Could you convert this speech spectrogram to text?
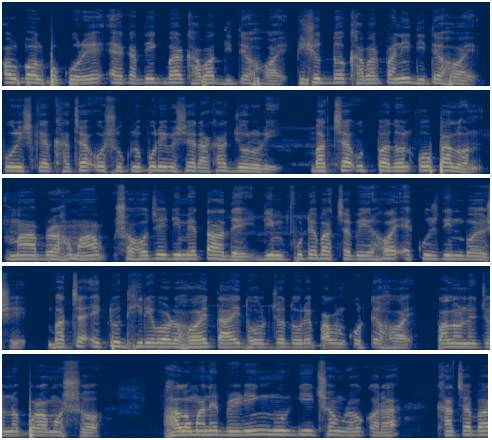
অল্প অল্প করে একাধিকবার খাবার দিতে হয়। বিশুদ্ধ খাবার পানি দিতে হয়। পরিষ্কার খাঁচা ও শুকনো পরিবেশে রাখা জরুরি। বাচ্চা উৎপাদন ও পালন। মা ব্রাহ্মা সহজেই ডিমে তা দেয়। ডিম ফুটে বাচ্চা বের হয় একুশ দিন বয়সে। বাচ্চা একটু ধীরে বড় হয়, তাই ধৈর্য ধরে পালন করতে হয়। পালনের জন্য পরামর্শ, ভালো মানের ব্রিডিং, মুরগি সংগ্রহ করা, খাঁচা বা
